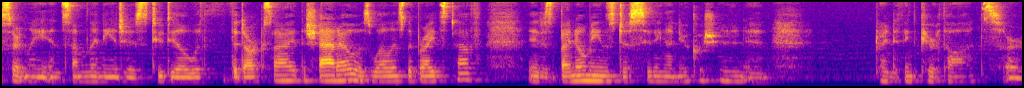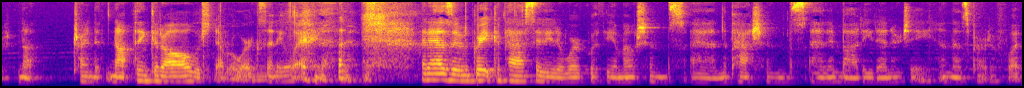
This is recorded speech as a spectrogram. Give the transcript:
certainly in some lineages to deal with the dark side, the shadow, as well as the bright stuff. It is by no means just sitting on your cushion and trying to think pure thoughts or not trying to not think at all, which never works mm. anyway. it has a great capacity to work with the emotions and the passions and embodied energy, and that's part of what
